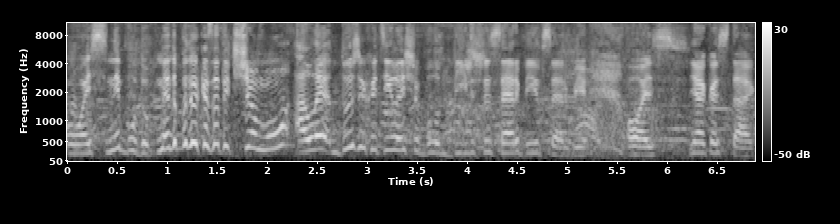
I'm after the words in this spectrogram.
Ось не буду не буду казати чому, але дуже хотіла, щоб було більше Сербії в Сербії. Ось якось так.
